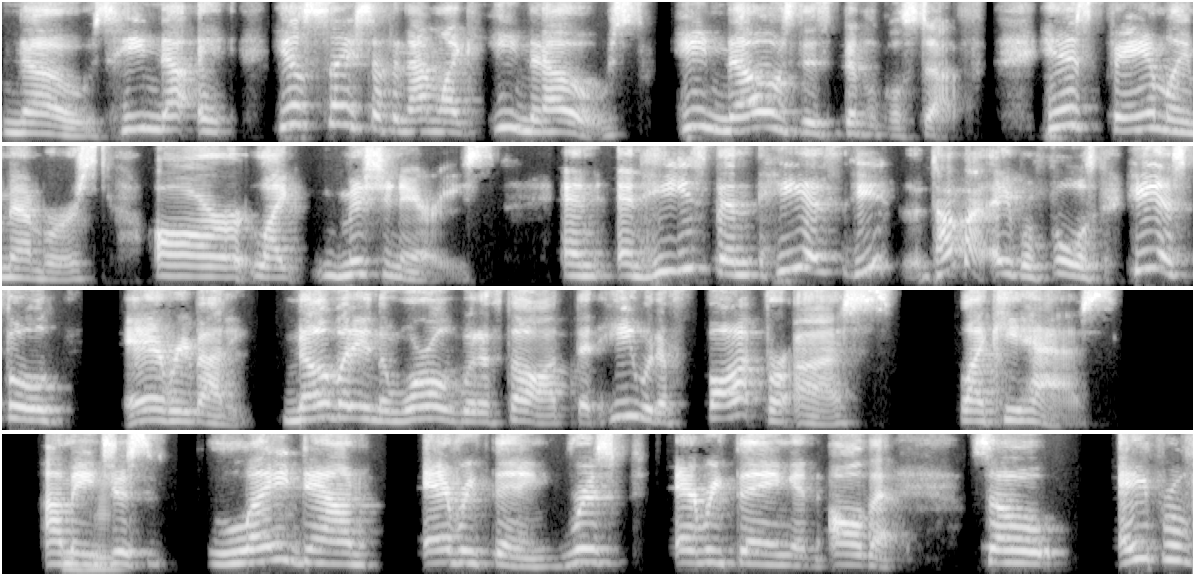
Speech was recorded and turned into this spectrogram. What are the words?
knows, he know he'll say stuff, and I'm like, he knows, he knows this biblical stuff. His family members are like missionaries, and and he's been he has he talk about April Fools. He has fooled everybody. Nobody in the world would have thought that he would have fought for us like he has. I mean, Mhm. just laid down everything, risked everything, and all that. So April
